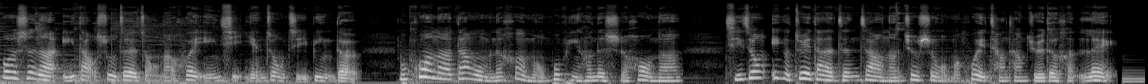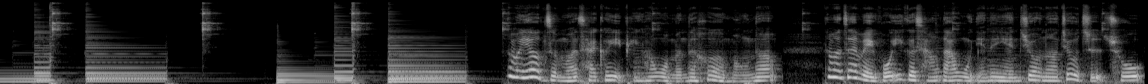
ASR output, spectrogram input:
或是呢胰岛素这种呢会引起严重疾病的。不过呢，当我们的荷尔蒙不平衡的时候呢，其中一个最大的征兆呢，就是我们会常常觉得很累。那么要怎么才可以平衡我们的荷尔蒙呢？那么在美国一个长达五年的研究呢，就指出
